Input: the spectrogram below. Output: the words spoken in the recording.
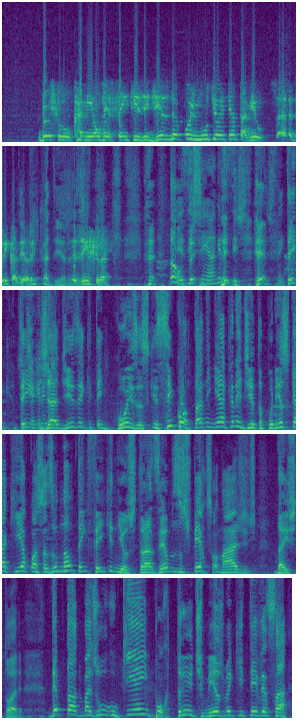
deixa o caminhão refém 15 dias e depois multa em 80 mil. Isso é brincadeira. É brincadeira. Existe, né? Não, existe em Angra, existe. Tem, tem, já dizem que tem coisas que se contar ninguém acredita. Por isso que aqui a Costa Azul não tem fake news. Trazemos os personagens da história. Deputado, mas o, o que é importante mesmo é que teve essa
